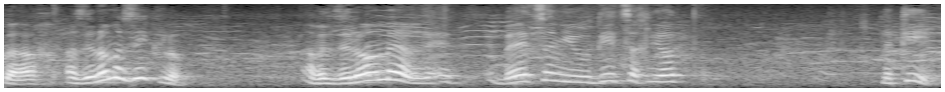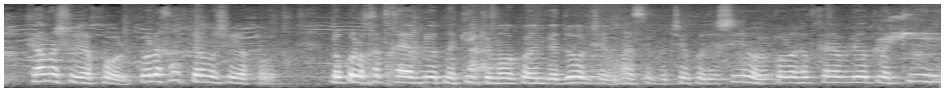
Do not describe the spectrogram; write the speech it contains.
כך, אז זה לא מזיק לו. אבל זה לא אומר, בעצם יהודי צריך להיות נקי, כמה שהוא יכול, כל אחד כמה שהוא יכול. לא כל אחד חייב להיות נקי כמו הכהן גדול שנכנס לקודשי קודשים, אבל כל אחד חייב להיות נקי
